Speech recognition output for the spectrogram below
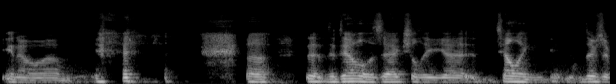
you know, um, uh, the, the devil is actually uh, telling, there's a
